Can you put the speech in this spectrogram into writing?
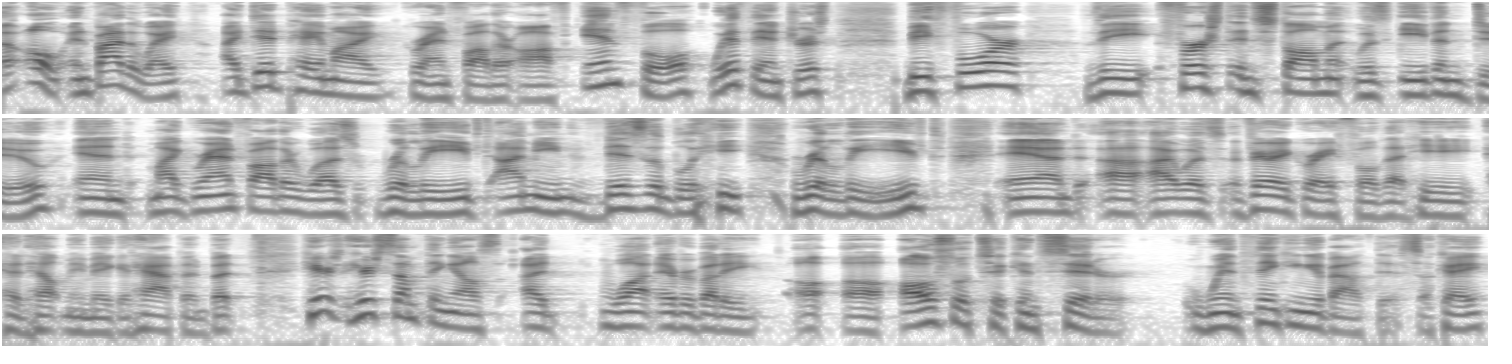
Uh, oh, and by the way, I did pay my grandfather off in full with interest before the first installment was even due, and my grandfather was relieved. I mean, visibly relieved. And uh, I was very grateful that he had helped me make it happen. But here's, here's something else I want everybody uh, uh also to consider when thinking about this, okay?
